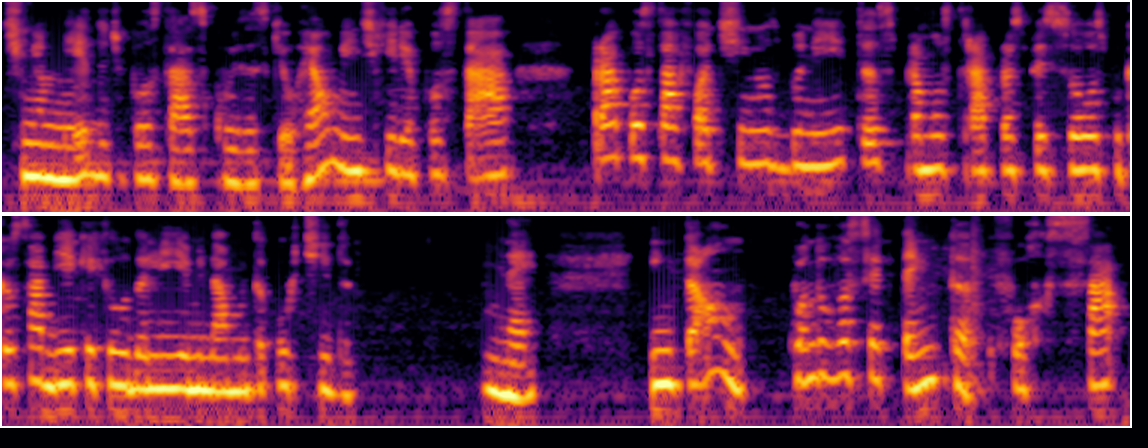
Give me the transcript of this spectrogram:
tinha medo de postar as coisas que eu realmente queria postar, para postar fotinhos bonitas, para mostrar para as pessoas, porque eu sabia que aquilo dali ia me dar muita curtida, né? Então, quando você tenta forçar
